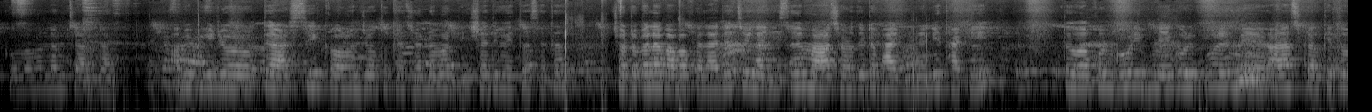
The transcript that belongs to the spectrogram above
আলাইকুম, আমার নাম জান্নাত আমি ভিডিওতে আসছি কারণ যৌতুকের জন্য, আমার বিয়ে শাদি হইতেছে তা। ছোটোবেলায় বাবা দিয়ে চলে গেছে, মা, ছোটো দুইটা ভাই বোনে নিয়ে থাকি। তো এখন গরিব মেয়ে গরিব মেয়ে। আর আজকালকে তো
